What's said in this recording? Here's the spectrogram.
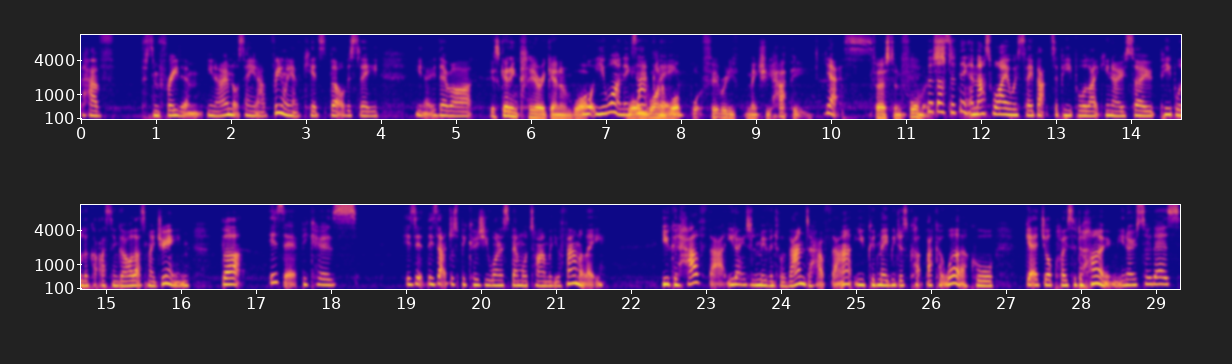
have some freedom. You know, I'm not saying you have freedom when you have kids, but obviously, you know, there are. It's getting clear again on what what you want exactly. What you want and what what really makes you happy. Yes. First and foremost. But that's the thing, and that's why I always say back to people like you know, so people look at us and go, "Oh, that's my dream," but is it because is it is that just because you want to spend more time with your family? You could have that. You don't need to move into a van to have that. You could maybe just cut back at work or get a job closer to home, you know? So there's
